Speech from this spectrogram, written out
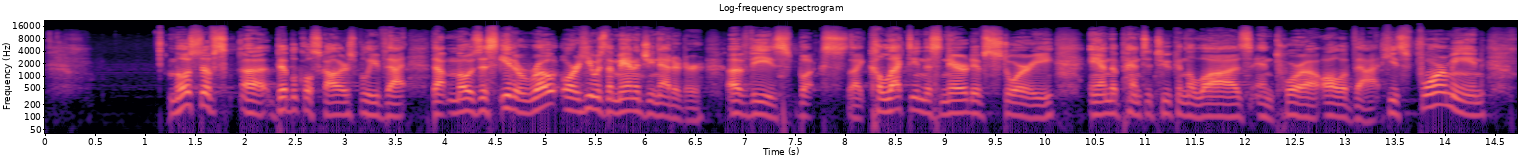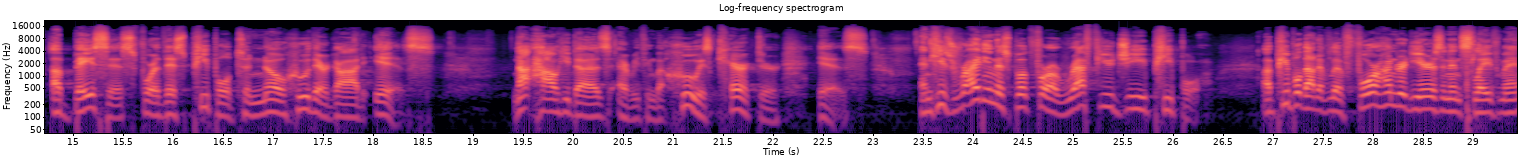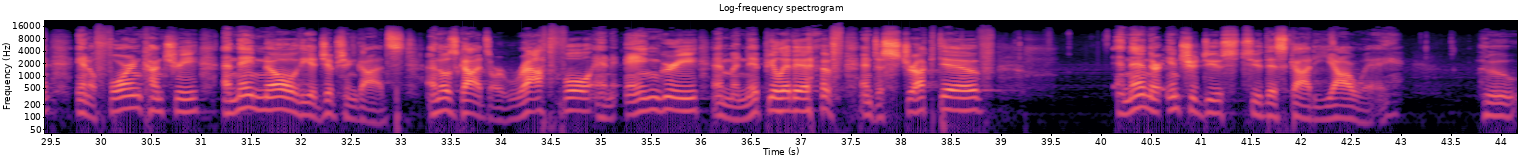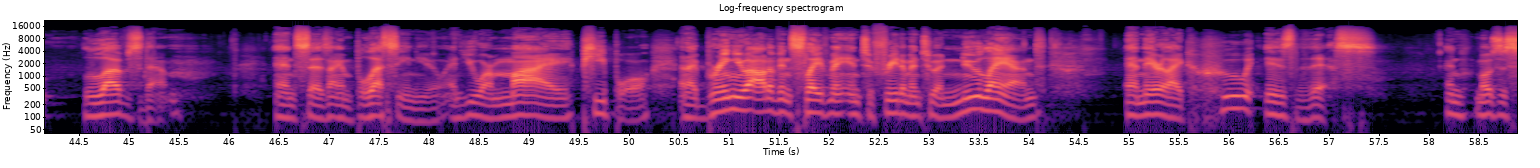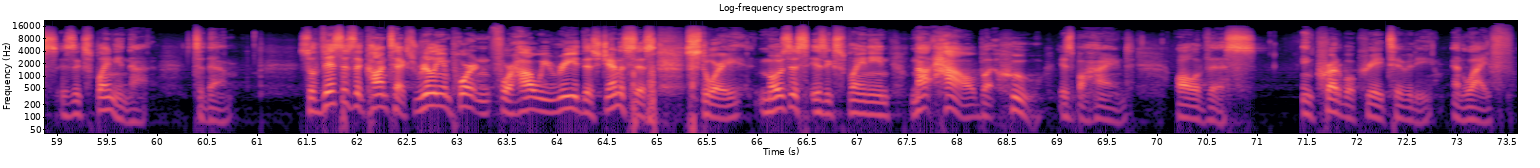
Most of uh, biblical scholars believe that, that Moses either wrote or he was the managing editor of these books, like collecting this narrative story and the Pentateuch and the laws and Torah, all of that. He's forming a basis for this people to know who their God is. Not how he does everything, but who his character is. And he's writing this book for a refugee people of people that have lived 400 years in enslavement in a foreign country, and they know the Egyptian gods. And those gods are wrathful and angry and manipulative and destructive. And then they're introduced to this God, Yahweh, who loves them and says, I am blessing you, and you are my people, and I bring you out of enslavement into freedom, into a new land and they're like, Who is this? And Moses is explaining that to them. So, this is the context, really important for how we read this Genesis story. Moses is explaining not how, but who is behind all of this incredible creativity and life.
